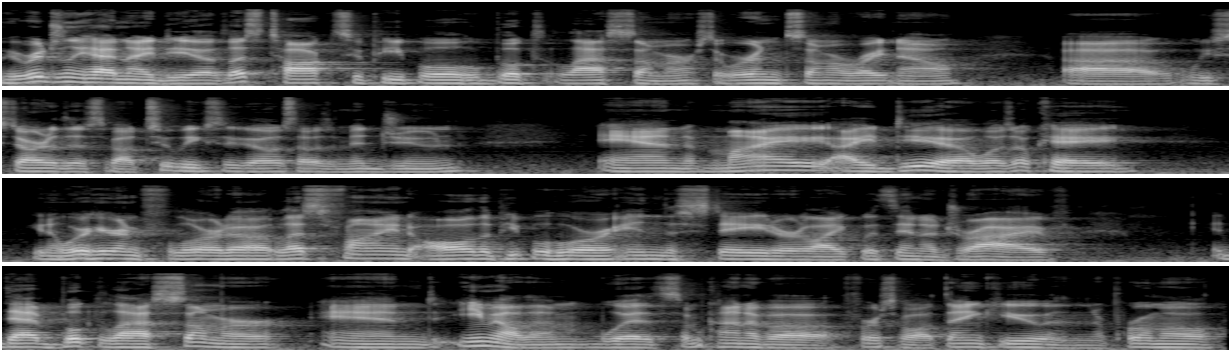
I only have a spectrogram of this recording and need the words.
we originally had an idea of let's talk to people who booked last summer. So we're in summer right now. Uh, we started this about two weeks ago, so that was mid June. And my idea was okay, you know, we're here in Florida. Let's find all the people who are in the state or like within a drive that booked last summer and email them with some kind of a, first of all, thank you and a promo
